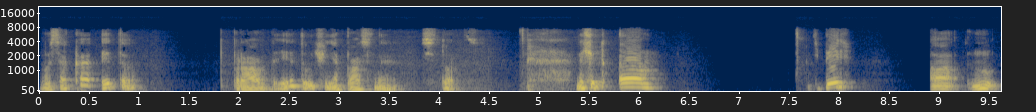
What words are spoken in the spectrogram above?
высока, это правда. И это очень опасная ситуация. Значит, а Теперь а, ну,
